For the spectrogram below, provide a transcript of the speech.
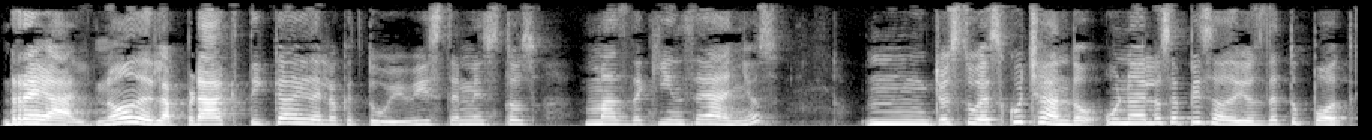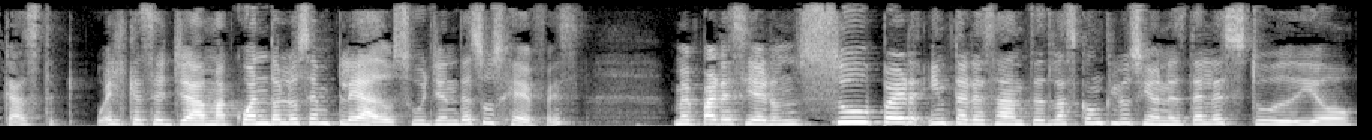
real, ¿no? De la práctica y de lo que tú viviste en estos más de 15 años. Mm, yo estuve escuchando uno de los episodios de tu podcast, el que se llama Cuando los empleados huyen de sus jefes. Me parecieron súper interesantes las conclusiones del estudio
